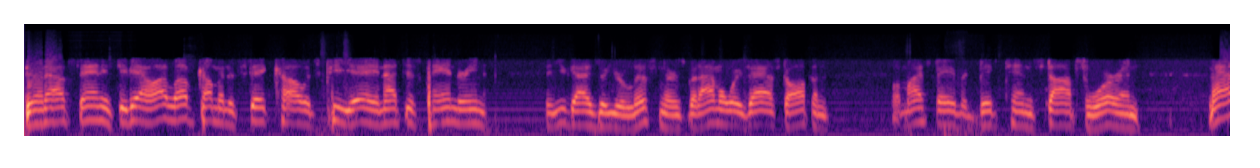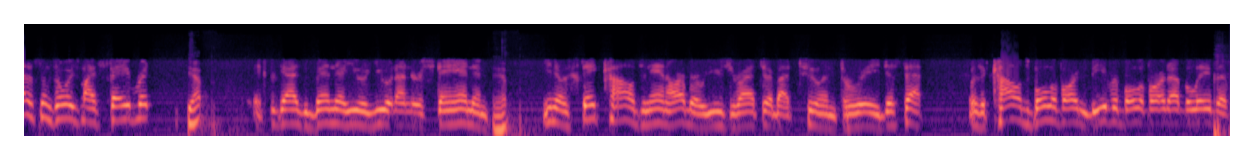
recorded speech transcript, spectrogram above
Doing outstanding, Steve. Yeah, well, I love coming to State College, PA, and not just pandering to you guys or your listeners, but I'm always asked often what my favorite Big Ten stops were, and Madison's always my favorite. Yep. If you guys have been there, you you would understand. And yep you know, State College and Ann Arbor were usually right there about two and three. Just that was it College Boulevard and Beaver Boulevard, I believe, that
